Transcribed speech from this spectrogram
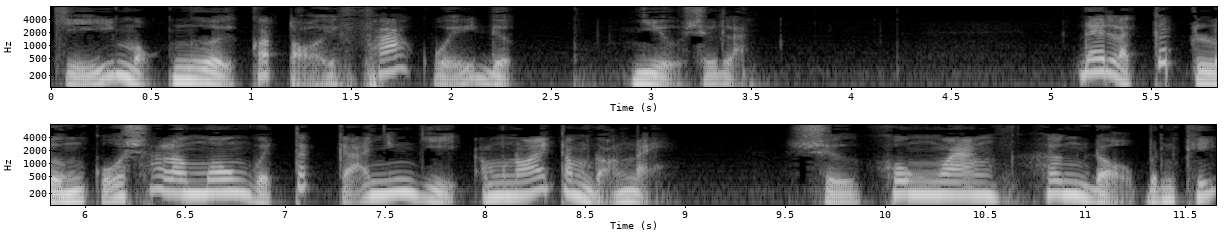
chỉ một người có tội phá hủy được nhiều sự lành. Đây là kết luận của Salomon về tất cả những gì ông nói trong đoạn này. Sự khôn ngoan hơn đồ binh khí.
